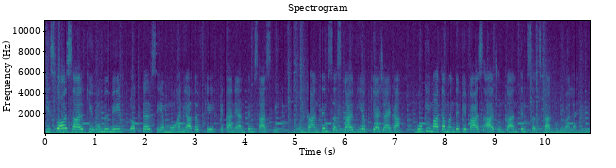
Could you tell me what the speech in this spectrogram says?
कि 100 साल की उम्र में डॉक्टर सीएम मोहन यादव के पिता ने अंतिम सांस ली। उनका अंतिम संस्कार भी अब किया जाएगा। भूखी माता मंदिर के पास आज उनका अंतिम संस्कार होने वाला है।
